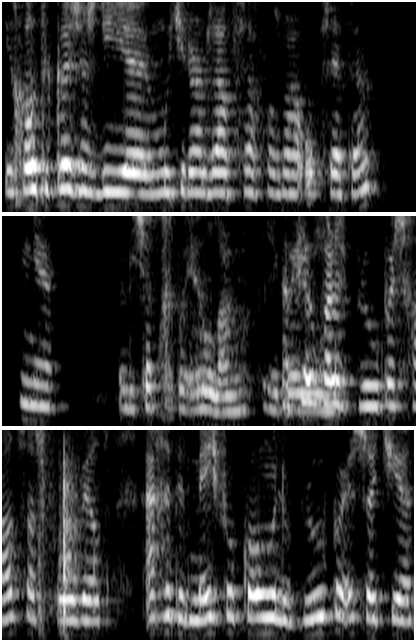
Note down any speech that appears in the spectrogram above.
die grote kussens, die eh, moet je dan zelf zelf volgens mij opzetten. Ja. Maar die staat echt wel heel lang. Dus ik Heb weet je ook niet. wel eens bloopers gehad als voorbeeld? Eigenlijk het meest voorkomende blooper is dat je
